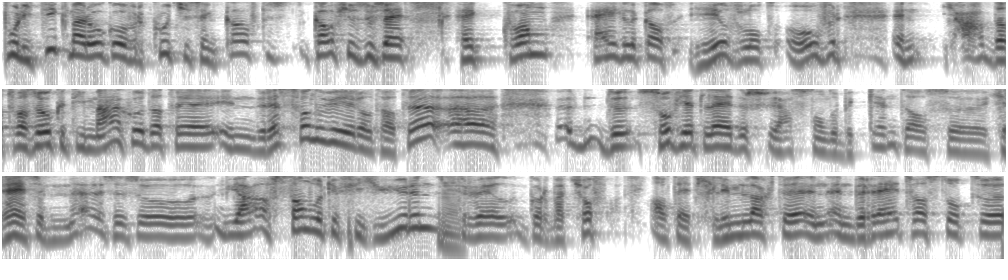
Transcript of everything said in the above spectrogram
politiek, maar ook over koetjes en kalfjes. kalfjes. Dus hij, hij kwam eigenlijk als heel vlot over. En ja, dat was ook het imago dat hij in de rest van de wereld had. Hè. Uh, de Sovjetleiders ja, stonden bekend als uh, grijze muizen, zo ja, afstandelijke figuren, terwijl Gorbachev altijd glimlachte en, en bereid was tot uh,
